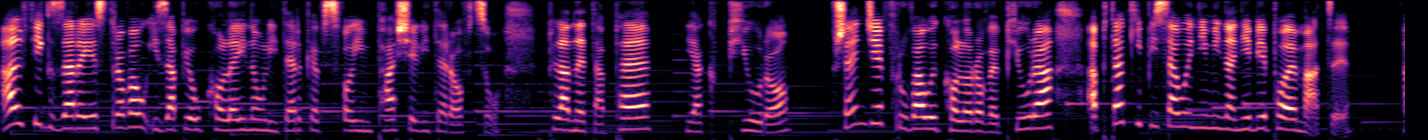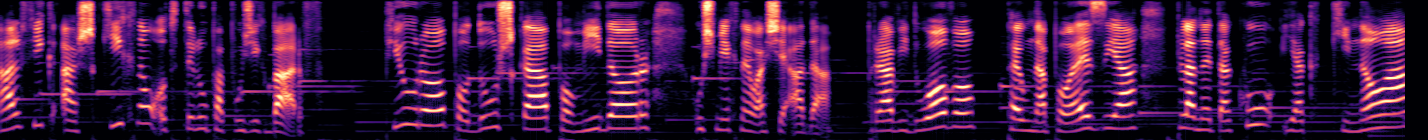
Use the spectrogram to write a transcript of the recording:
Alfik zarejestrował i zapiął kolejną literkę w swoim pasie literowcu. Planeta P jak pióro. Wszędzie fruwały kolorowe pióra, a ptaki pisały nimi na niebie poematy. Alfik aż kichnął od tylu papuzich barw. Pióro, poduszka, pomidor, uśmiechnęła się Ada. Prawidłowo, pełna poezja, planeta Q jak quinoa.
